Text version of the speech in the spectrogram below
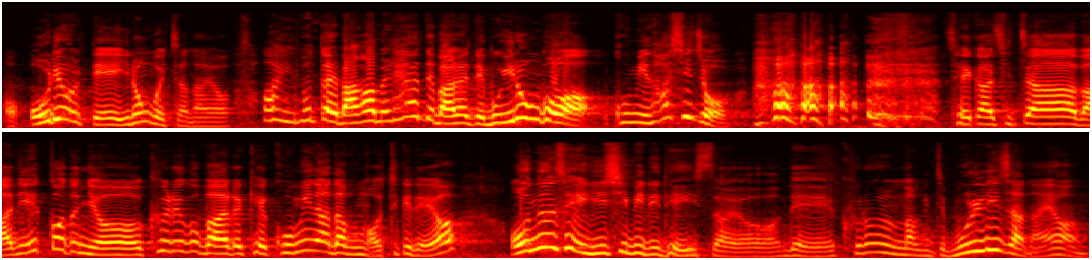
어, 어려울 때 이런 거 있잖아요. 아, 이번 달 마감을 해야 돼, 말아야 돼. 뭐 이런 거 고민하시죠? 제가 진짜 많이 했거든요. 그리고 막 이렇게 고민하다 보면 어떻게 돼요? 어느새 20일이 돼 있어요. 네. 그러면 막 이제 몰리잖아요.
